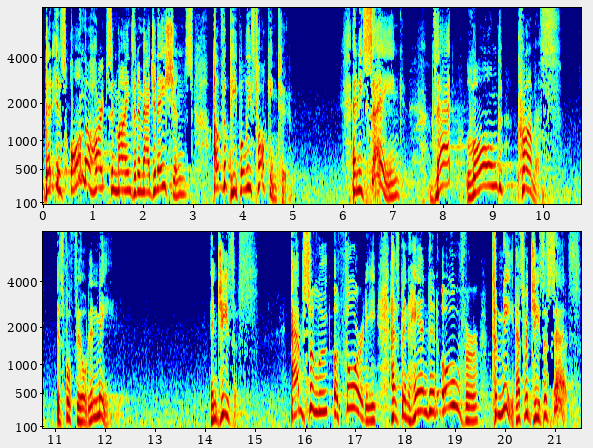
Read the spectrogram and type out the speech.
that is on the hearts and minds and imaginations of the people he's talking to. And he's saying that long promise is fulfilled in me, in Jesus absolute authority has been handed over to me. That's what Jesus says.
